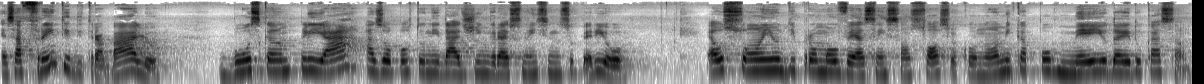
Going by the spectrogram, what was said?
Essa frente de trabalho busca ampliar as oportunidades de ingresso no ensino superior. É o sonho de promover a ascensão socioeconômica por meio da educação.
